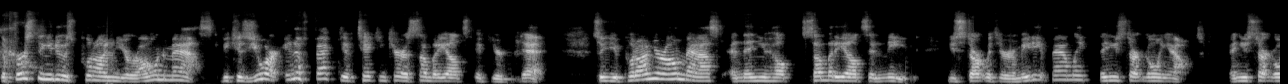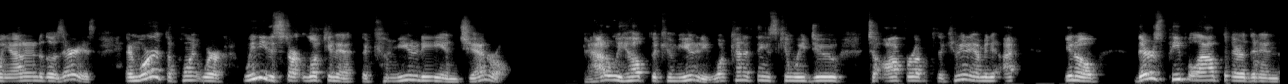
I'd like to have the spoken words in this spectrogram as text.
The first thing you do is put on your own mask because you are ineffective taking care of somebody else if you're dead. So you put on your own mask and then you help somebody else in need. You start with your immediate family, then you start going out and you start going out into those areas. And we're at the point where we need to start looking at the community in general. How do we help the community? What kind of things can we do to offer up to the community? I mean, I, you know, there's people out there that in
